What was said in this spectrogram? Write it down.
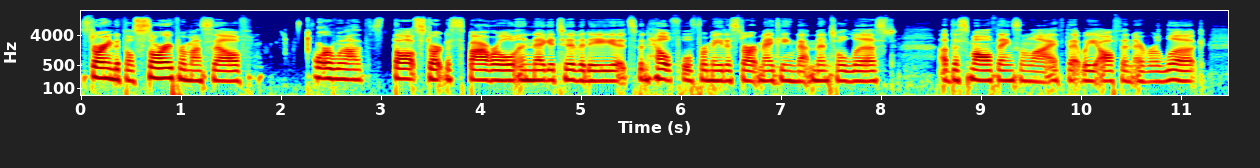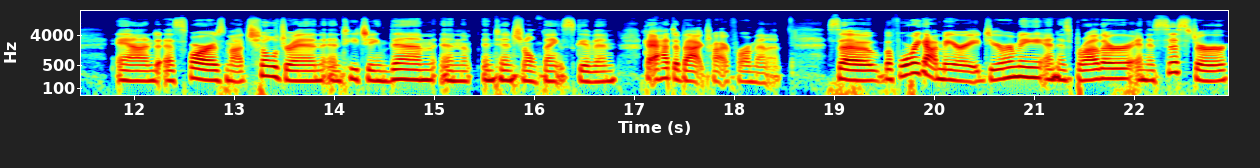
starting to feel sorry for myself, or when my thoughts start to spiral in negativity, it's been helpful for me to start making that mental list of the small things in life that we often overlook. And as far as my children and teaching them an intentional Thanksgiving, okay, I had to backtrack for a minute. So before we got married, Jeremy and his brother and his sister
